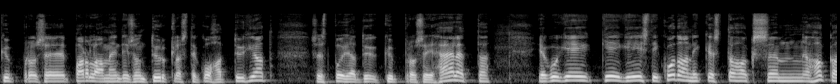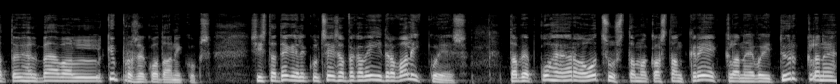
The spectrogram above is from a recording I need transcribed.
Küprose parlamendis on türklaste kohad tühjad, sest Põhja-Küpros ei hääleta. Ja kui keegi Eesti kodanikest tahaks ähm, hakata ühel päeval Küprose kodanikuks, siis ta tegelikult seisab väga veidra valiku ees. ta peab kohe ära otsustama, kas ta on kreeklane või türklane,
